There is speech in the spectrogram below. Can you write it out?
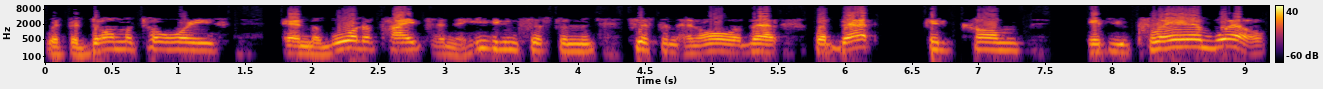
with the dormitories and the water pipes and the heating system system and all of that. But that can come if you plan well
